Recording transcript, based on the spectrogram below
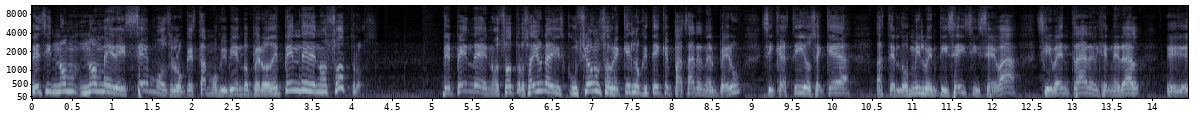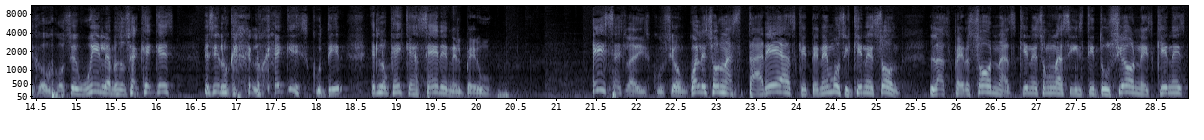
Es decir, no, no merecemos lo que estamos viviendo, pero depende de nosotros. Depende de nosotros. Hay una discusión sobre qué es lo que tiene que pasar en el Perú, si Castillo se queda hasta el 2026, si se va, si va a entrar el general eh, José Williams. O sea, ¿qué, es? Es decir, lo que, lo que hay que discutir es lo que hay que hacer en el Perú. Esa es la discusión. ¿Cuáles son las tareas que tenemos y quiénes son las personas, quiénes son las instituciones, quiénes,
